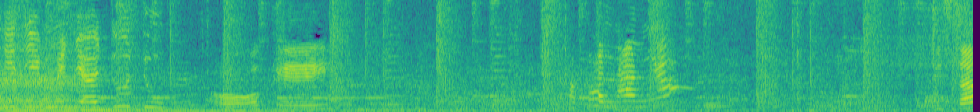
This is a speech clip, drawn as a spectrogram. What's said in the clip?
di meja duduk. oh oke Makanannya bisa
